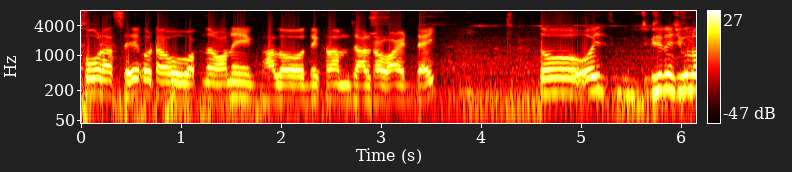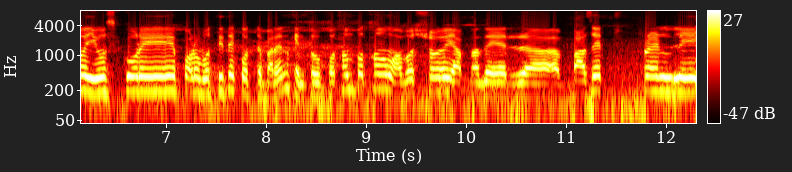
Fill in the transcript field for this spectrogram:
ফোর আছে, ওটাও আপনার অনেক ভালো দেখলাম যে ওয়াইড দেয়। তো ওই জিনিসগুলো ইউজ করে পরবর্তীতে করতে পারেন, কিন্তু প্রথম প্রথম অবশ্যই আপনাদের বাজেট ফ্রেন্ডলি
